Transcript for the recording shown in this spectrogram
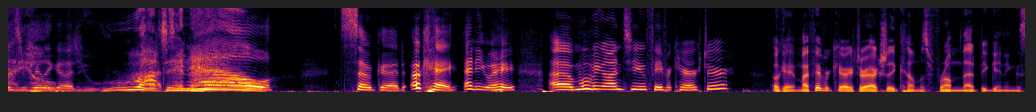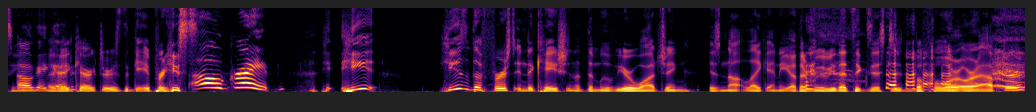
is I really hope good. You rot in hell. It's so good. Okay. Anyway, uh, moving on to favorite character. Okay, my favorite character actually comes from that beginning scene. Okay, my favorite character is the gay priest. Oh, great. He, he he's the first indication that the movie you're watching is not like any other movie that's existed before or after,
